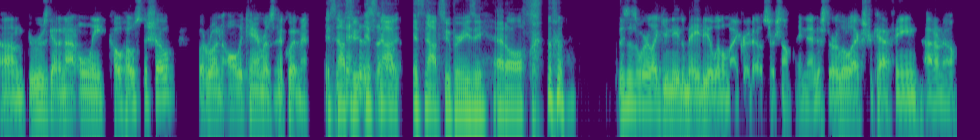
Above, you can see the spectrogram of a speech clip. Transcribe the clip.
Um, Guru's got to not only co-host the show, but run all the cameras and equipment. It's not, su- it's So- not, it's not super easy at all. This is where like you need maybe a little microdose or something, and just or a little extra caffeine. I don't know.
